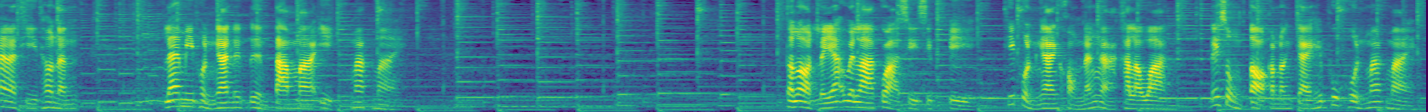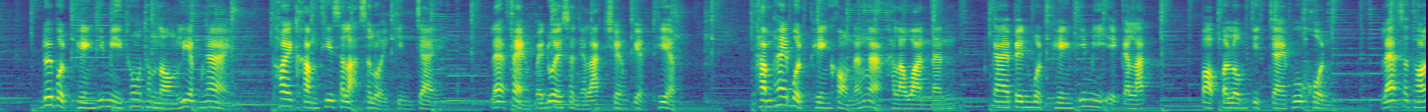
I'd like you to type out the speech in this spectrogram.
5 นาทีเท่านั้น และมีผลงานอื่นๆตามมาอีกมากมาย ตลอดระยะเวลากว่า 40 ปี ที่ผลงานของนังหงาคาราวาน ได้ส่งต่อกำลังใจให้ผู้คนมากมาย ด้วยบทเพลงที่มีท่วงทำนองเรียบง่าย ถ้อยคำที่สละสลวยกินใจ และแฝงไปด้วยสัญลักษณ์เชิงเปรียบเทียบทำให้บทเพลงของนังหงาคาราวานนั้น กลายเป็นบทเพลงที่มีเอกลักษณ์ปลอบประโลมจิตใจผู้คน และสะท้อน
